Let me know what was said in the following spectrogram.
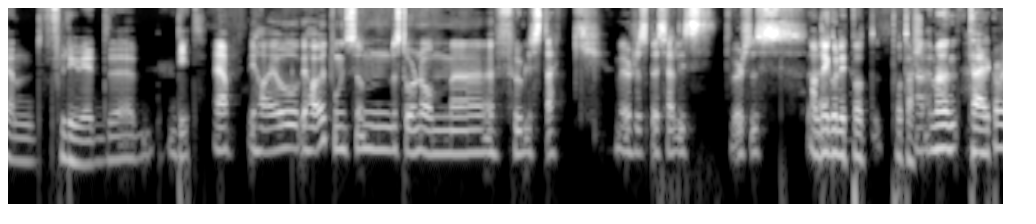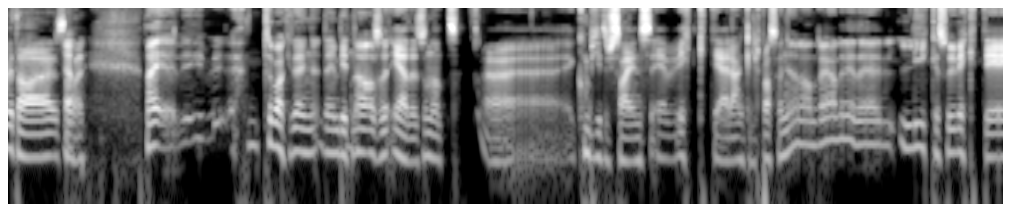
er en fluid eh, bit. Ja, vi har, jo, vi har jo et punkt som det står noe om eh, full stack versus spesialist versus Ja, det går litt på, på tvers. Ja. Men der kan vi ta senere. Nei, tilbake til den, den biten. da. Altså, er det sånn at uh, computer science er viktigere enkelte plasser enn andre, eller er det like så uviktig,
